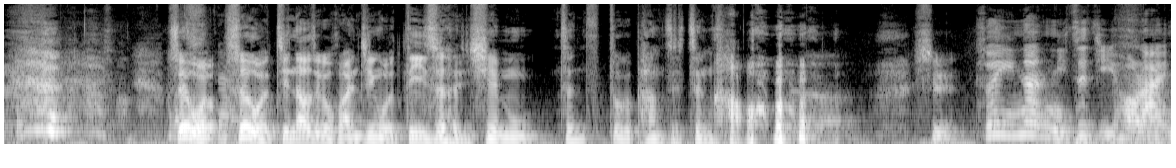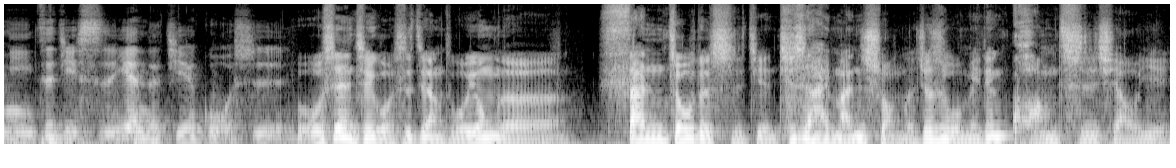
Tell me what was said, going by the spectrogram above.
所以我所以我进到这个环境，我第一次很羡慕，真做个胖子真好。是所以那你自己后来你自己实验的结果是，我我实验结果是这样子，我用了三周的时间，其实还蛮爽的，就是我每天狂吃宵夜，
